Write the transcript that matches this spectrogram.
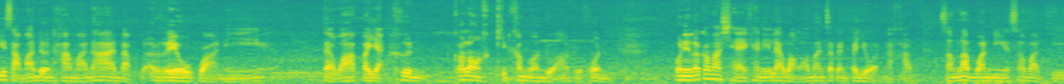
ที่สามารถเดินทางมาได้แบบเร็วกว่านี้ แต่ว่าประหยัดขึ้น ก็ลองคิดคำนวณดูเอาทุกคน วันนี้เราก็มาแชร์แค่นี้แหละหวังว่ามันจะเป็นประโยชน์นะครับสำหรับวันนี้สวัสดี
